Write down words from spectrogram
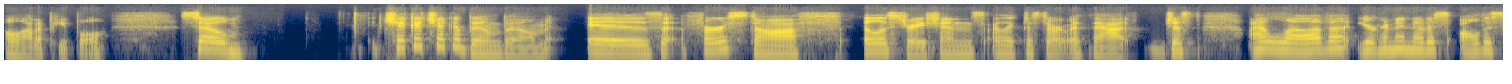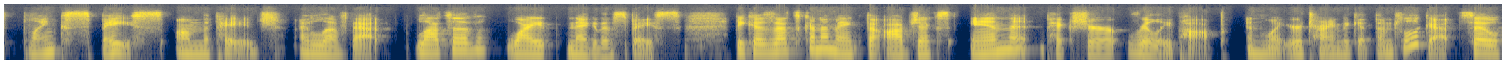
a lot of people. So Chicka Chicka Boom Boom is first off illustrations. I like to start with that. Just, I love, you're going to notice all this blank space on the page. I love that. Lots of white negative space because that's going to make the objects in the picture really pop and what you're trying to get them to look at. So,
